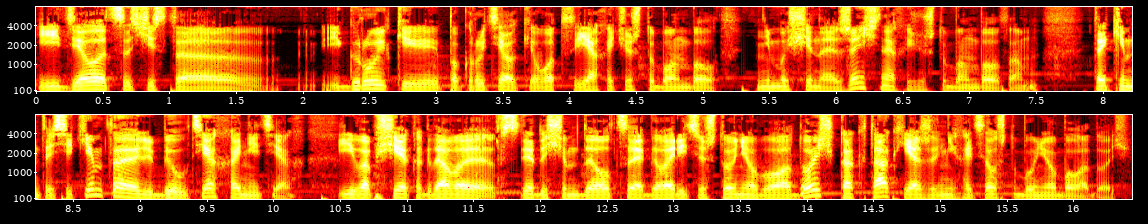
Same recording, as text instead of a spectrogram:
И делается чисто игрульки, покрутелки. Вот я хочу, чтобы он был не мужчина, а женщина, я хочу, чтобы он был там таким-то сяким-то, любил тех, а не тех. И вообще, когда вы в следующем DLC говорите, что у него была дочь, как так? Я же не хотел, чтобы у него была дочь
